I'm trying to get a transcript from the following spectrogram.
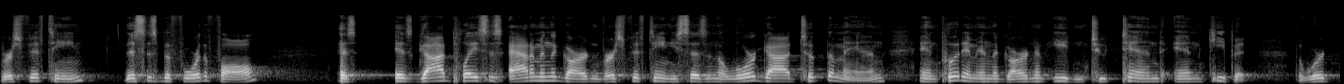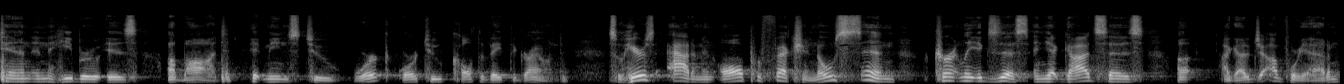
verse 15, this is before the fall. As, as God places Adam in the garden, verse 15, he says, And the Lord God took the man and put him in the Garden of Eden to tend and keep it. The word tend in the Hebrew is abad, it means to work or to cultivate the ground. So here's Adam in all perfection. No sin currently exists, and yet God says, uh, I got a job for you, Adam.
